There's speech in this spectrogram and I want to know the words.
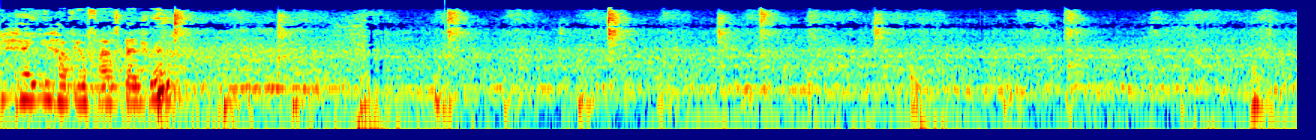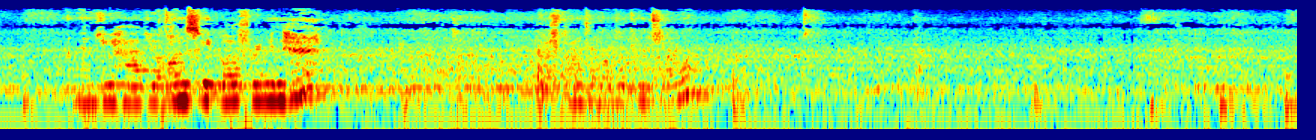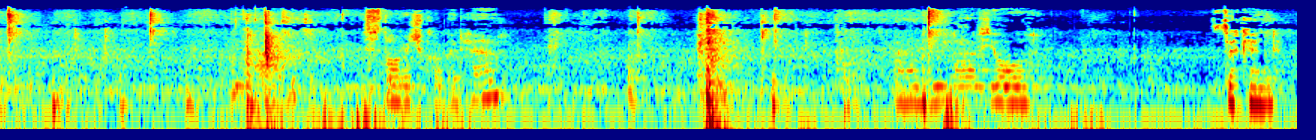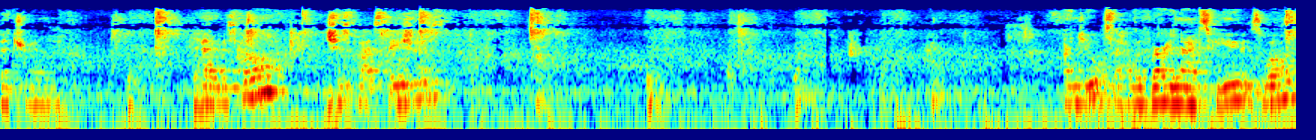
here you have your first bedroom. And you have your ensuite bathroom in here, which comes in a walk-in shower. You have a storage cupboard here. And you have your second bedroom here as well, which is quite spacious. And you also have a very nice view as well.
